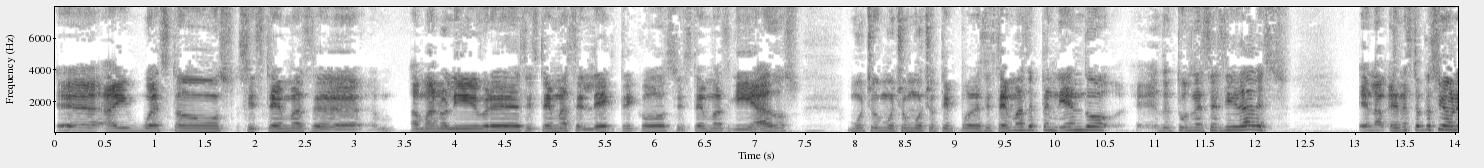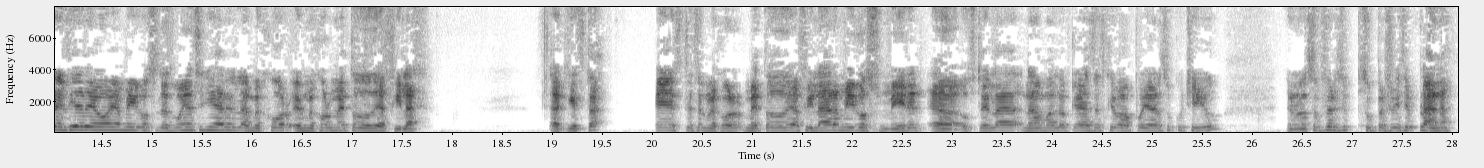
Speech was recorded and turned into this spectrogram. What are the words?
eh, hay whetstones, sistemas eh, a mano libre, sistemas eléctricos, sistemas guiados, mucho, mucho, mucho tipo de sistemas dependiendo eh, de tus necesidades. En, en, esta ocasión, el día de hoy, amigos, les voy a enseñar la mejor, el mejor método de afilar. Aquí está. Este es el mejor método de afilar, amigos. Miren, uh, usted la, nada más lo que hace es que va a apoyar su cuchillo en una super, superficie plana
